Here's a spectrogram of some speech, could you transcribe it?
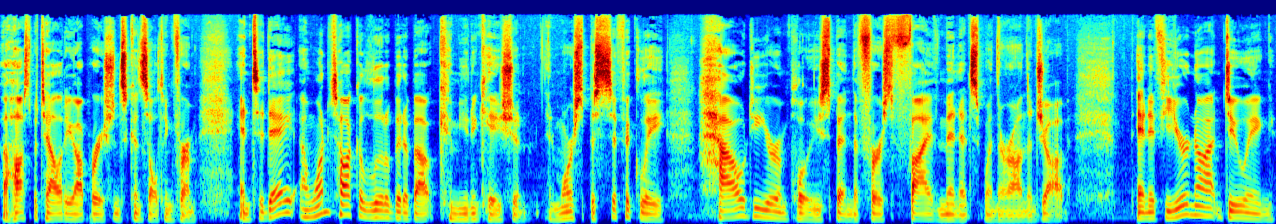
a hospitality operations consulting firm. And today I want to talk a little bit about communication and more specifically, how do your employees spend the first five minutes when they're on the job? And if you're not doing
